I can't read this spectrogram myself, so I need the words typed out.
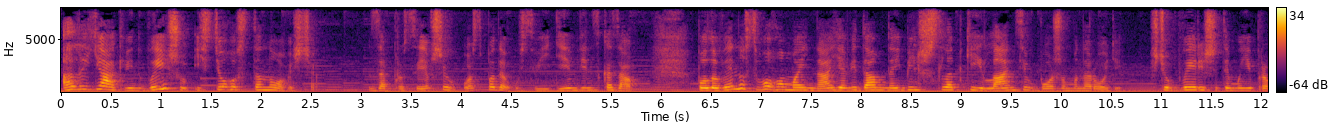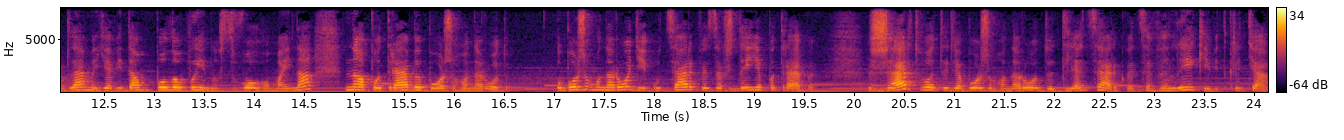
але як він вийшов із цього становища? Запросивши Господа у свій дім, він сказав: половину свого майна я віддам найбільш слабкій ланці в Божому народі. Щоб вирішити мої проблеми, я віддам половину свого майна на потреби Божого народу. У Божому народі у церкві завжди є потреби. Жертвувати для Божого народу, для церкви це велике відкриття.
